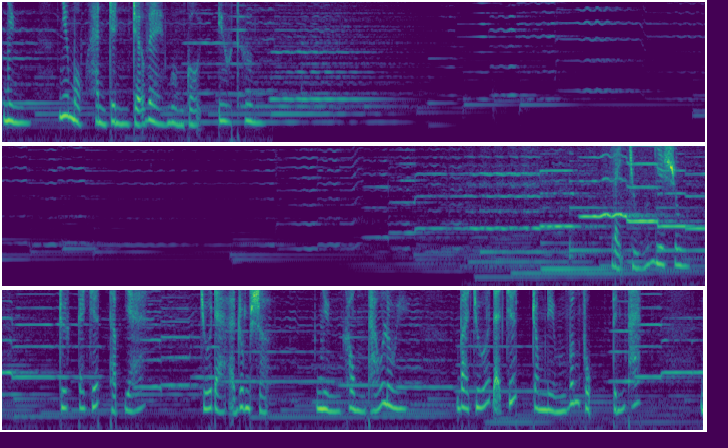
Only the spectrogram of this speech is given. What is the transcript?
nhưng như một hành trình trở về nguồn cội yêu thương lạy Chúa Giêsu. Trước cái chết thập giá, Chúa đã run sợ nhưng không tháo lui và Chúa đã chết trong niềm vâng phục tín thác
